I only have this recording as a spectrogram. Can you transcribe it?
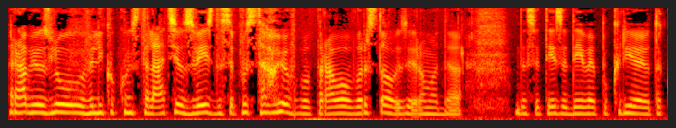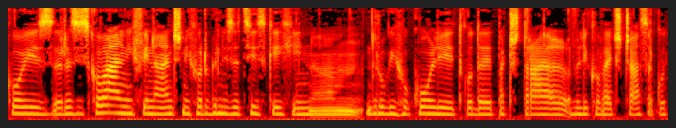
rabijo zelo veliko konstelacijo zvezd, da se postavijo v pravo vrsto oziroma da, da se te zadeve pokrijajo tako iz raziskovalnih, finančnih, organizacijskih in um, drugih okolij, tako da je pač trajalo veliko več časa, kot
